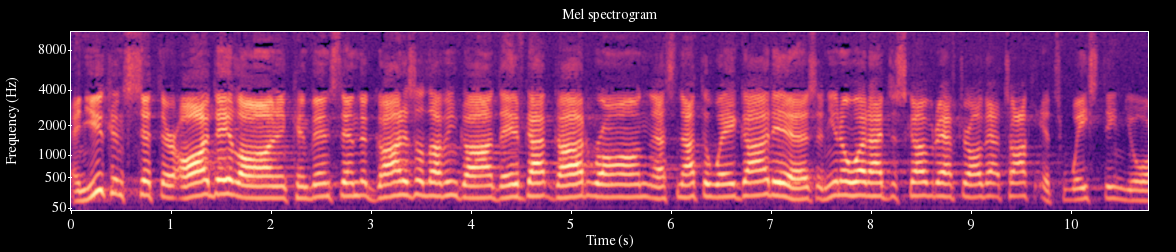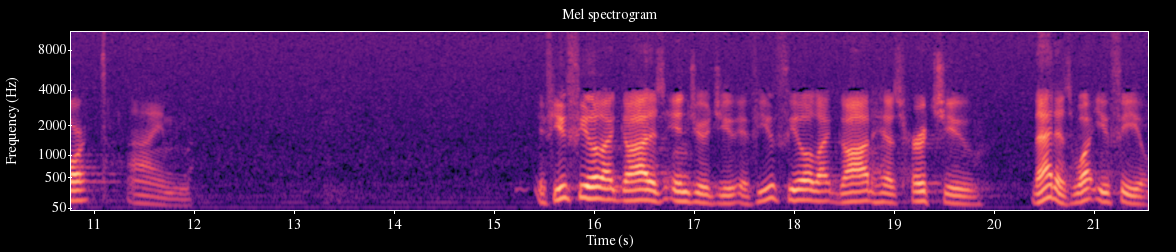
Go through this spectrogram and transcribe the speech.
And you can sit there all day long and convince them that God is a loving God. They've got God wrong. That's not the way God is. And you know what I've discovered after all that talk? It's wasting your time. If you feel like God has injured you, if you feel like God has hurt you, that is what you feel.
